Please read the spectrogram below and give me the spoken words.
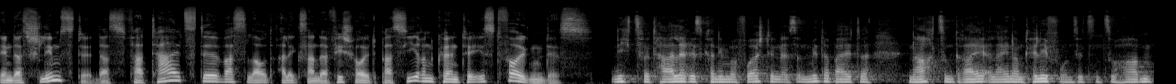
Denn das Schlimmste, das Fatalste, was laut Alexander Fischholt passieren könnte, ist Folgendes. Nichts Fataleres kann ich mir vorstellen, als einen Mitarbeiter nachts um drei allein am Telefon sitzen zu haben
